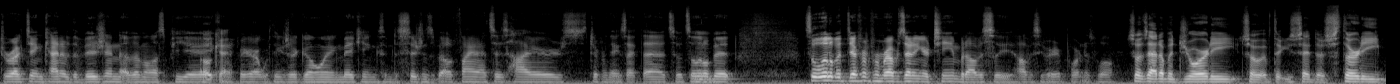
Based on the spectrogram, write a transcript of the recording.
directing kind of the vision of MLSPA, okay. kind of figure out where things are going, making some decisions about finances, hires, different things like that. So it's a little mm. bit it's a little bit different from representing your team, but obviously obviously very important as well. So is that a majority? So if the, you said there's 30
